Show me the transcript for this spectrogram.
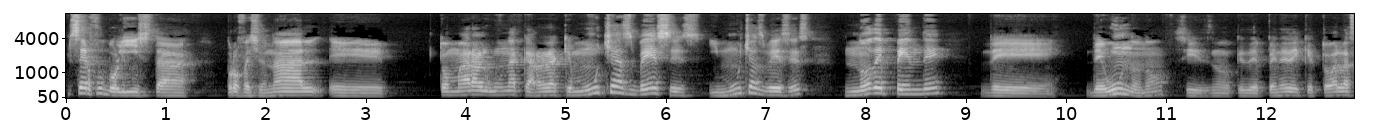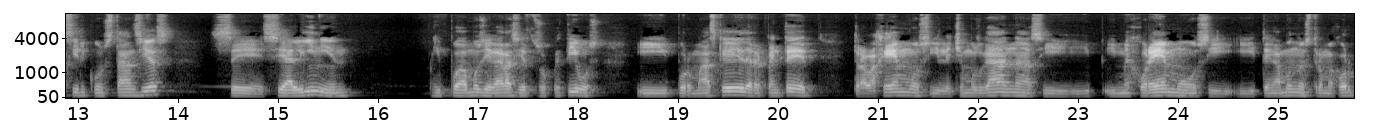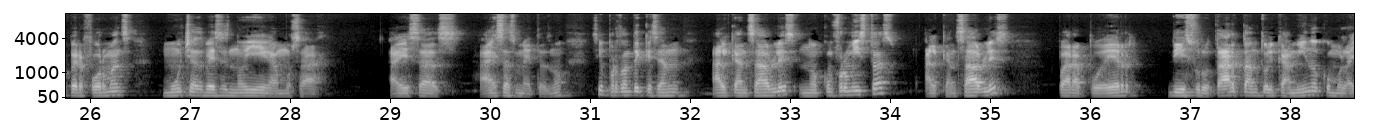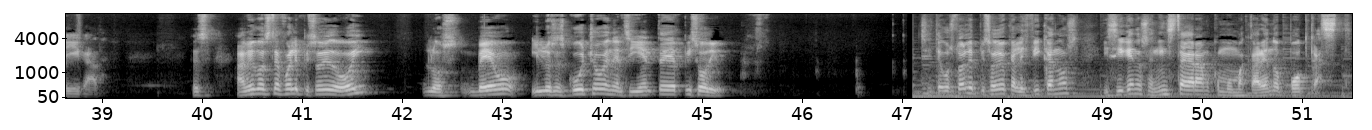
ser futbolista, profesional, eh, tomar alguna carrera que muchas veces y muchas veces no depende de, uno, ¿no? Sino que depende de que todas las circunstancias se, alineen y podamos llegar a ciertos objetivos. Y por más que de repente trabajemos y le echemos ganas y, mejoremos y, tengamos nuestro mejor performance, muchas veces no llegamos a, a, esas, a esas metas, ¿no? Es importante que sean alcanzables, no conformistas, alcanzables para poder disfrutar tanto el camino como la llegada. Entonces, amigos, este fue el episodio de hoy. Los veo y los escucho en el siguiente episodio. Si te gustó el episodio, califícanos y síguenos en Instagram como Macareno Podcast.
